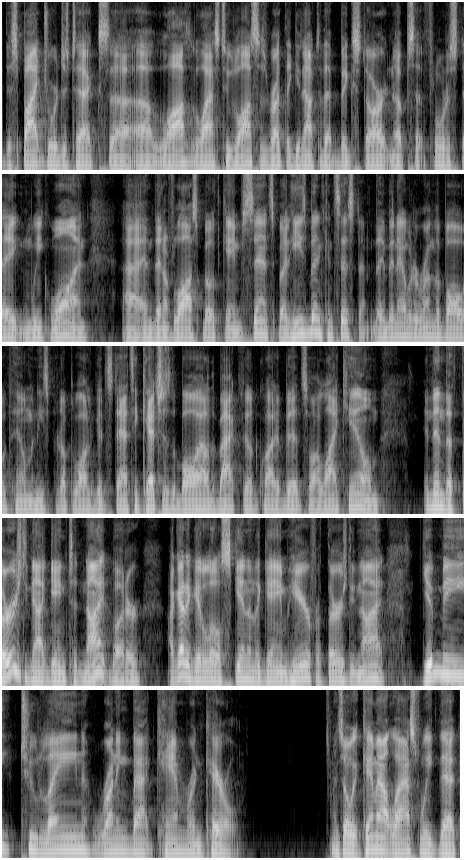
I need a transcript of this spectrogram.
despite Georgia Tech's uh, uh, loss, last two losses. Right, they get out to that big start and upset Florida State in Week One. Uh, and then have lost both games since. But he's been consistent. They've been able to run the ball with him, and he's put up a lot of good stats. He catches the ball out of the backfield quite a bit, so I like him. And then the Thursday night game tonight, Butter, I got to get a little skin in the game here for Thursday night. Give me Tulane running back Cameron Carroll. And so it came out last week that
